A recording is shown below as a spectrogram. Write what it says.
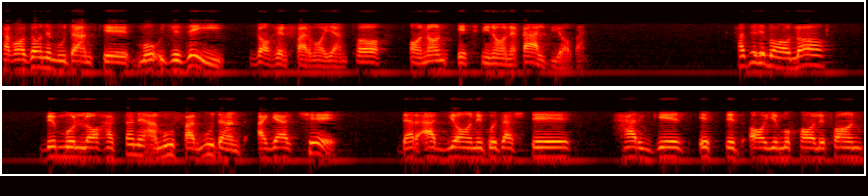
تقاضا نمودند که معجزه ای ظاهر فرمایند تا آنان اطمینان قلب یابند حضرت حالا به ملا حسن امو فرمودند اگرچه در ادیان گذشته هرگز استدعای مخالفان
